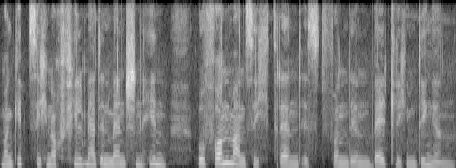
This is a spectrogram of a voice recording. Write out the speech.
man gibt sich noch viel mehr den Menschen hin. Wovon man sich trennt, ist von den weltlichen Dingen.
